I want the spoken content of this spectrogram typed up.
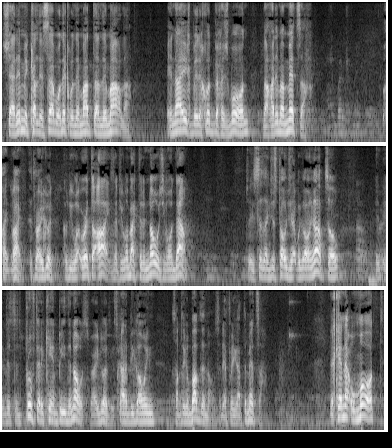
שהרי מקל עשיו הולך מלמטה למעלה. עינייך בריחות בחשבון, ואחרים המצח. Right, right. That's very good. Because we, we're at the eyes. If you go back to the nose, you're going down. So he says, I just told you that we're going up, so it, it- it's, it's proof that it can't be the nose. Very good. It's got to be going something above the nose. So therefore you got the mitzvah. וכן האומות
